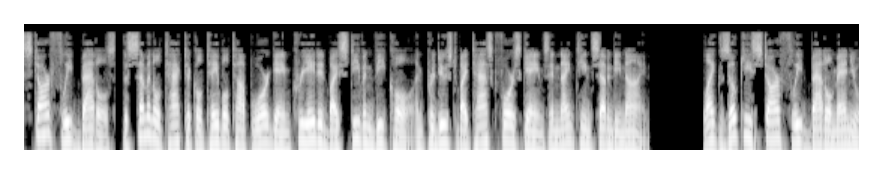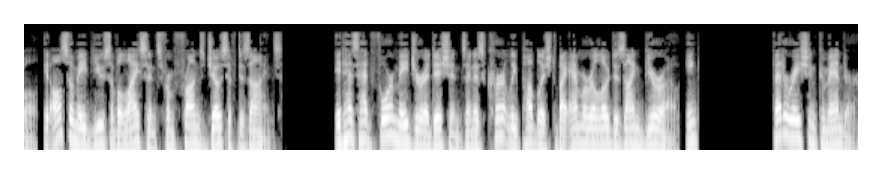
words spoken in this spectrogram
Star Fleet Battles, the seminal tactical tabletop wargame created by Stephen V. Cole and produced by Task Force Games in 1979. Like Zocchi's Star Fleet Battle Manual, it also made use of a license from Franz Joseph Designs. It has had four major editions and is currently published by Amarillo Design Bureau, Inc. Federation Commander,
